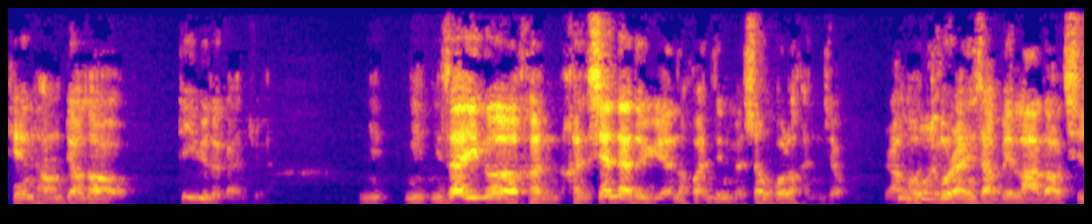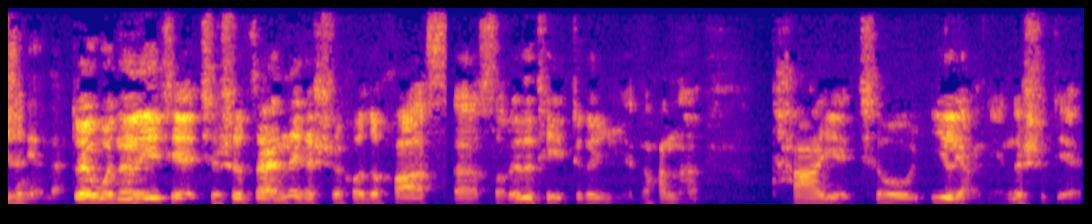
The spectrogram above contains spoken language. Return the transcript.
天堂掉到地狱的感觉。你你你在一个很很现代的语言的环境里面生活了很久，然后突然一下被拉到七十年代。对，我能理解。其实，在那个时候的话，呃，Solidity 这个语言的话呢，它也就一两年的时间，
